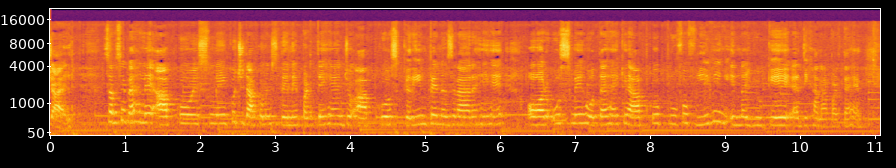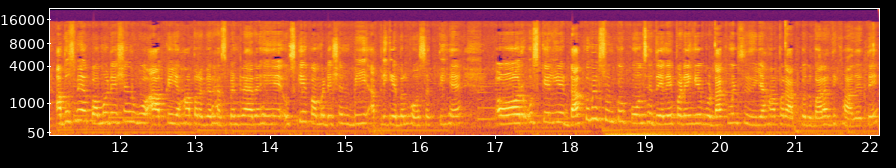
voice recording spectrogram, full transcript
चाइल्ड सबसे पहले आपको इसमें कुछ डॉक्यूमेंट्स देने पड़ते हैं जो आपको स्क्रीन पे नज़र आ रहे हैं और उसमें होता है कि आपको proof of living in the UK दिखाना पड़ता है। अब उसमें अकोमोडेशन वो आपके यहाँ पर अगर हस्बैंड रह रहे हैं, उसकी अकोमोडेशन भी अप्लीकेबल हो सकती है और उसके लिए डॉक्यूमेंट्स उनको कौन से देने पड़ेंगे, वो डॉक्यूमेंट्स यहाँ पर आपको दोबारा दिखा देते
